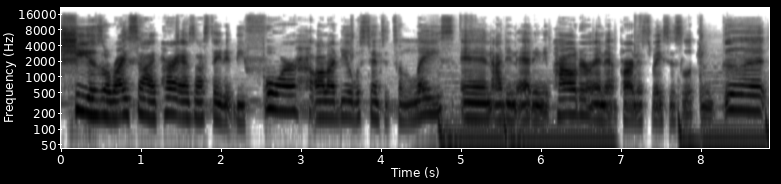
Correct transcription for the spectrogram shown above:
She is a right side part as I stated before. All I did was tint it to lace and I didn't add any powder and that part in space is looking good.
